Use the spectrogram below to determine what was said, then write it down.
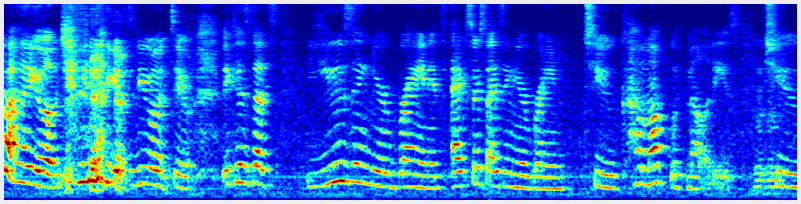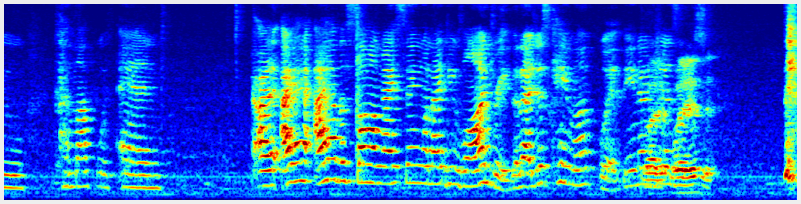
about how you love chicken nuggets if you want to. Because that's using your brain, it's exercising your brain to come up with melodies, Mhm. to come up with. And I, I, I have a song I sing when I do laundry that I just came up with. You know, What, just. what is it?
